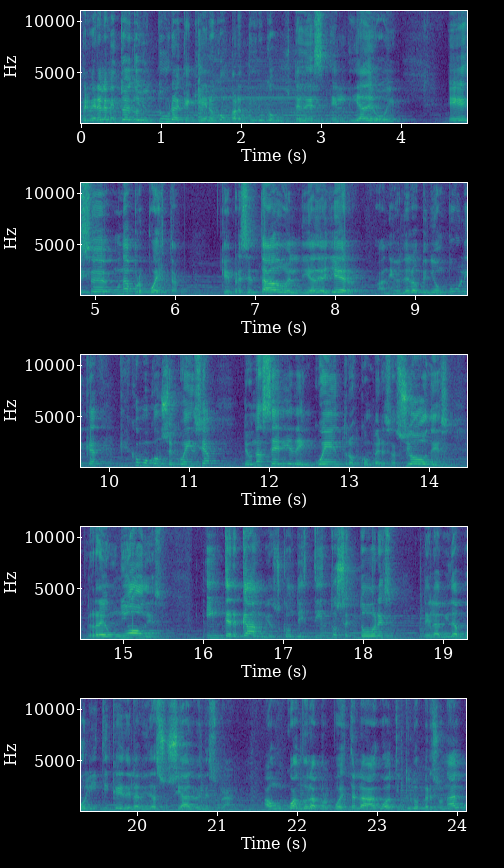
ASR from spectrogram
primer elemento de coyuntura que quiero compartir con ustedes el día de hoy es eh, una propuesta que he presentado el día de ayer a nivel de la opinión pública, que es como consecuencia de una serie de encuentros, conversaciones, reuniones, intercambios con distintos sectores de la vida política y de la vida social venezolana. Aun cuando la propuesta la hago a título personal,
